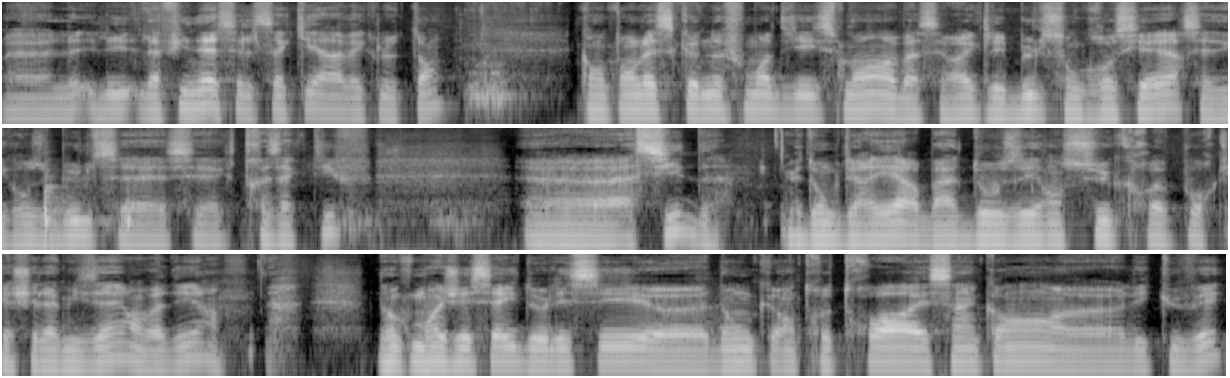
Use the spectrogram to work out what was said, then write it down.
la finesse, elle s'acquiert avec le temps. Quand on laisse que 9 mois de vieillissement, bah, c'est vrai que les bulles sont grossières, c'est des grosses bulles, c'est très actif, acide. Et donc derrière, bah, doser en sucre pour cacher la misère, on va dire. Donc moi j'essaye de laisser euh, donc entre 3 et 5 ans euh, les cuvées.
